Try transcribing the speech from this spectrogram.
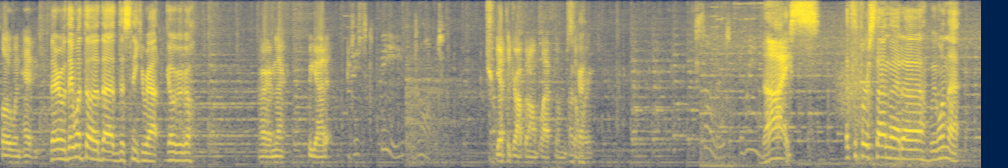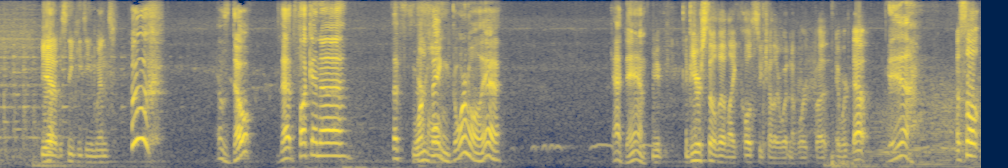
Slow and heavy. They they went the, the the sneaky route. Go go go. All right, I'm there. We got it. Disc B dropped. You have to drop it on platforms. Don't Okay. worry. Solid. Nice. That's the first time that uh we won that. Yeah, the sneaky team wins. Whew. That was dope. That fucking uh that Wormhole. thing, the wormhole, yeah. God damn. If, if you were still that like close to each other, it wouldn't have worked, but it worked out. Yeah. Assault.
